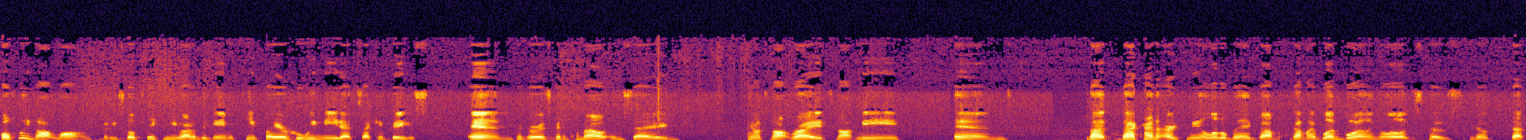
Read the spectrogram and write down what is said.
hopefully not long, but he's still taking you out of the game, a key player who we need at second base, and Pedroia's going to come out and say, you know, it's not right, it's not me, and that that kind of irked me a little bit. Got got my blood boiling a little just because you know that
